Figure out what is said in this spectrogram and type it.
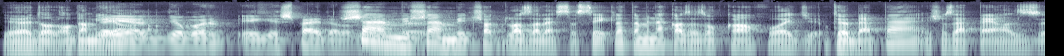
dolog, ami... Ilyen a... gyomor, égés, fájdalom. Semmi, nem. semmi, csak laza lesz a széklet, aminek az az oka, hogy több epe, és az epe az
